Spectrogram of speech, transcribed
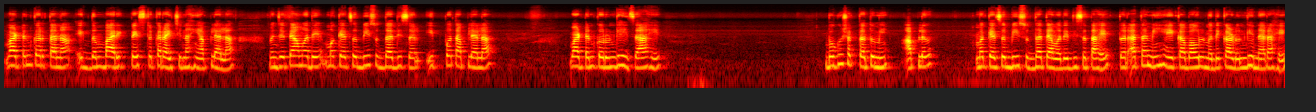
वाटण करताना एकदम बारीक पेस्ट करायची नाही आपल्याला. म्हणजे त्यामध्ये मक्याचं बीसुद्धा दिसल इतपत आपल्याला वाटण करून घ्यायचं आहे. बघू शकता तुम्ही आपलं मक्याचं बीसुद्धा त्यामध्ये दिसत आहे. तर आता मी हे एका बाउलमध्ये काढून घेणार आहे.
